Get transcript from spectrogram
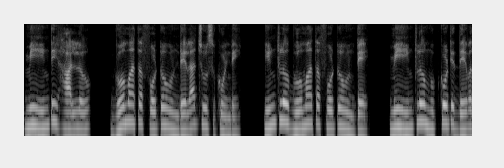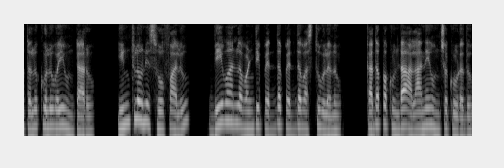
మీ ఇంటి హాల్లో గోమాత ఫోటో ఉండేలా చూసుకోండి. ఇంట్లో గోమాత ఫోటో ఉంటే మీ ఇంట్లో ముక్కోటి దేవతలు కొలువై ఉంటారు. ఇంట్లోని సోఫాలు దీవాన్ల వంటి పెద్ద పెద్ద వస్తువులను కదపకుండా అలానే ఉంచకూడదు.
